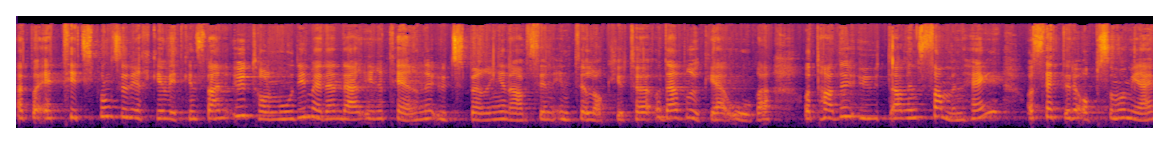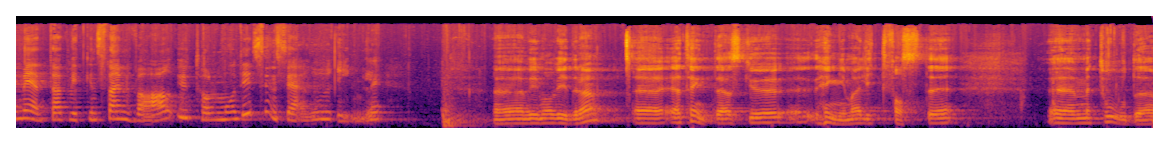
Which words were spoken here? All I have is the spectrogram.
at på et tidspunkt så virker Wittgenstein utålmodig med den der irriterende utspørringen av sin interlokutor. Og der bruker jeg ordet. Å ta det ut av en sammenheng og sette det opp som om jeg mente at Wittgenstein var utålmodig, syns jeg er urimelig. Eh, vi må videre. Eh, jeg tenkte jeg skulle eh, henge meg litt fast i metode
